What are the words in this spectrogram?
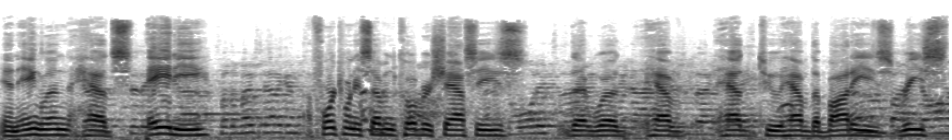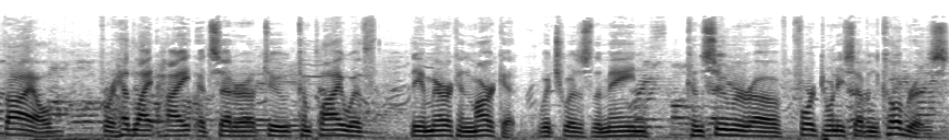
in England had 80 427 Cobra chassis that would have had to have the bodies restyled for headlight height, etc., to comply with the American market, which was the main consumer of 427 Cobras.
